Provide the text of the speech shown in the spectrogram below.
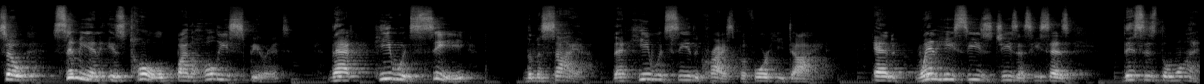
So Simeon is told by the Holy Spirit that he would see the Messiah, that he would see the Christ before he died. And when he sees Jesus, he says, This is the one.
